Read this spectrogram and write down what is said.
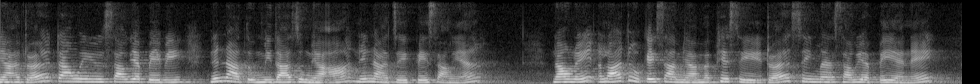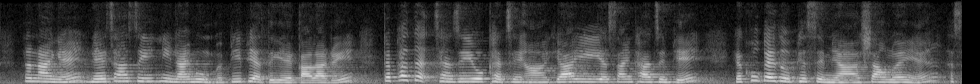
များအတွက်တာဝန်ယူဆောင်ရွက်ပေးပြီးနစ်နာသူမိသားစုများအားနစ်နာကြေးပေးဆောင်ရန်နောက်တွင်အလားတူကိစ္စများမဖြစ်စေအတွက်စီမံဆောင်ရွက်ပေးရန်နဲ့နှစ်နိုင်ငံနေချာစီညှိနှိုင်းမှုမပြည့်ပြတ်သေးတဲ့ကာလတွင်တစ်ဖက်သက်ခြံစည်းရိုးခတ်ခြင်းအားယာယီရဆိုင်ထားခြင်းဖြင့် ယခုကဲ့သို့ဖြစ်စဉ်များရှောင်လွှဲရန်အစ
